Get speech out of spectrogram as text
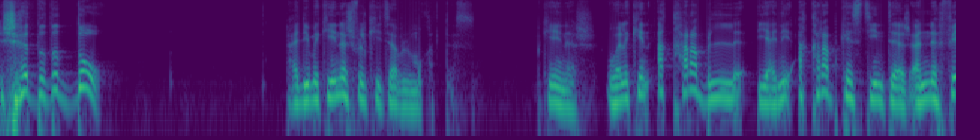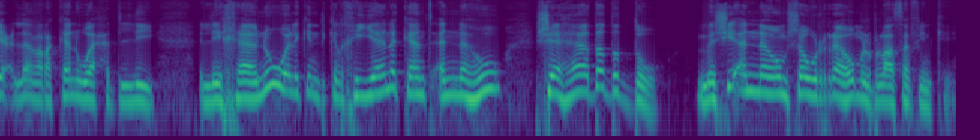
شهد ضده. هذه ما كايناش في الكتاب المقدس ما كايناش ولكن اقرب ال- يعني اقرب كاستنتاج ان فعلا راه كان واحد اللي اللي خانوا ولكن ديك الخيانه كانت انه شهاده ضده ماشي انه مشى وراهم البلاصه فين كاين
